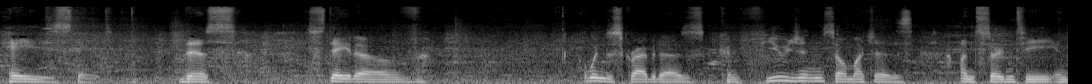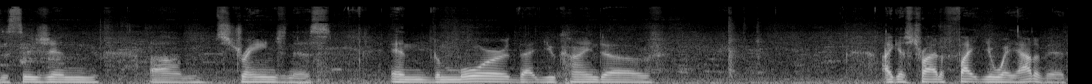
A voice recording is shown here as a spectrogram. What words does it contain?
haze state this state of I wouldn't describe it as confusion so much as uncertainty, indecision, um, strangeness. And the more that you kind of, I guess, try to fight your way out of it,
